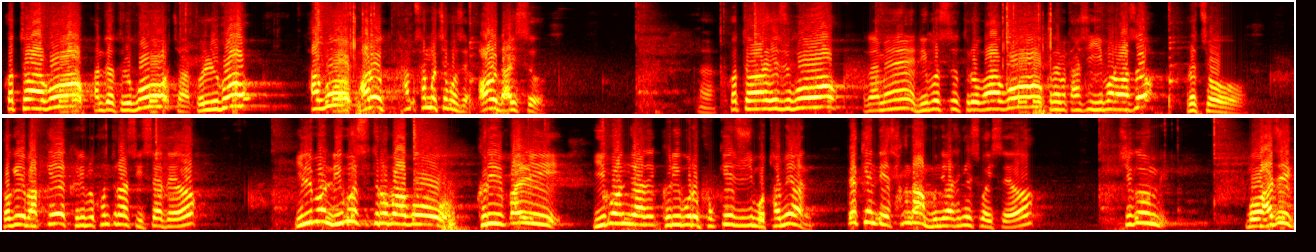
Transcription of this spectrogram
커트하고 반대 들고 자 돌리고 하고 바로 한- 한번 쳐보세요. 아우 나이스. 네, 커트 해주고 그 다음에 리버스 드롭하고 그 다음에 다시 2번 와서 그렇죠. 거기에 맞게 그립을 컨트롤할 수 있어야 돼요. 1번 리버스 드롭하고 그립이 빨리 2번 자- 그립으로 복귀해주지 못하면 백핸드에 상당한 문제가 생길 수가 있어요. 지금 뭐 아직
